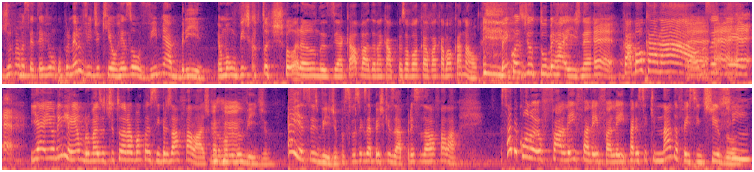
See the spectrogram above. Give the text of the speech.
juro pra você, teve um, o primeiro vídeo que eu resolvi me abrir é um, vídeo que eu tô chorando, assim, acabada na capa. O pessoal vai acabar o canal. Bem coisa de youtuber raiz, né? É. Acabou o canal, é, não sei o é, quê. É, é. E aí eu nem lembro, mas o título era alguma coisa assim, precisava falar, acho que era uhum. o nome uhum. do vídeo. É esse vídeo, se você quiser pesquisar, precisava falar. Sabe quando eu falei, falei, falei, parecia que nada fez sentido? Sim.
